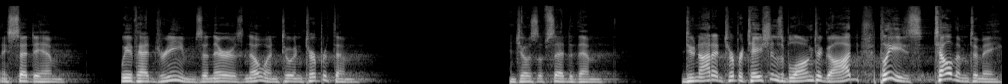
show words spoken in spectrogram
They said to him, We have had dreams, and there is no one to interpret them. And Joseph said to them, do not interpretations belong to God? Please tell them to me.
